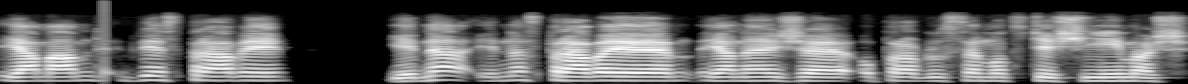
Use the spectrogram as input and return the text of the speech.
Já mám dvě zprávy. Jedna, jedna zpráva je, Jané, že opravdu se moc těším, až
